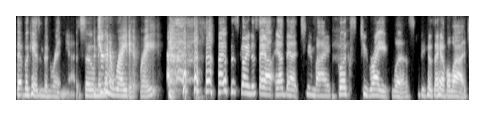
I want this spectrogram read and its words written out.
That book hasn't been written yet. So But you're going to write it, right? I was going to say I'll add that to my books to write list because I have a lot.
